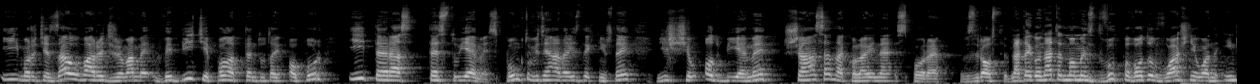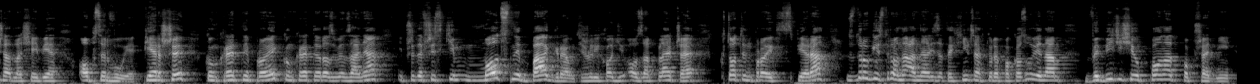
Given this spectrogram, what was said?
i możecie zauważyć, że mamy wybicie ponad ten tutaj opór i teraz testujemy. Z punktu widzenia analizy technicznej, jeśli się odbijemy, szansa na kolejne spore wzrosty. Dlatego na ten moment z dwóch powodów właśnie One Incha dla siebie obserwuję. Pierwszy, konkretny projekt, konkretne rozwiązania i przede wszystkim mocny background, jeżeli chodzi o zaplecze, kto ten projekt wspiera. Z drugiej strony analiza techniczna, która pokazuje nam wybicie się ponad poprzedni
